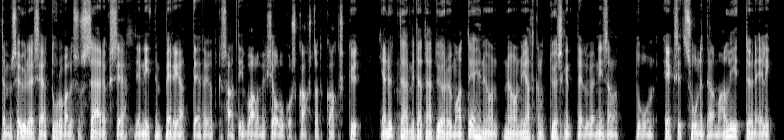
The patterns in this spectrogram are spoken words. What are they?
tämmöisiä yleisiä turvallisuussäädöksiä ja niiden periaatteita, jotka saatiin valmiiksi joulukuussa 2020. Ja nyt tämä, mitä tämä työryhmä on tehnyt, on, ne on jatkanut työskentelyä niin sanottuun exit-suunnitelmaan liittyen, eli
